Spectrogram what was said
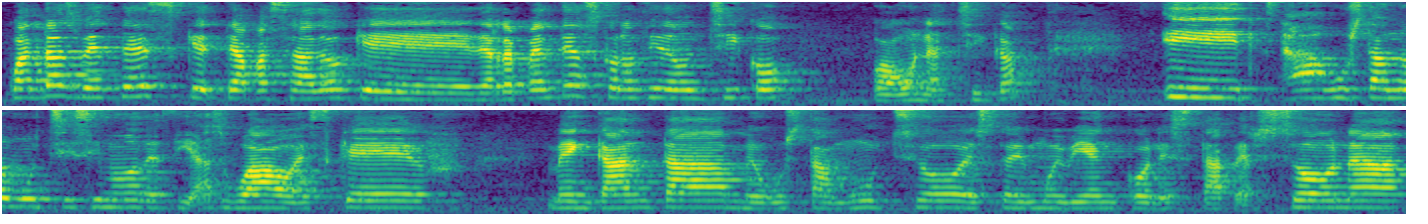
¿Cuántas veces que te ha pasado que de repente has conocido a un chico o a una chica y te estaba gustando muchísimo? Decías, wow, es que me encanta, me gusta mucho, estoy muy bien con esta persona,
